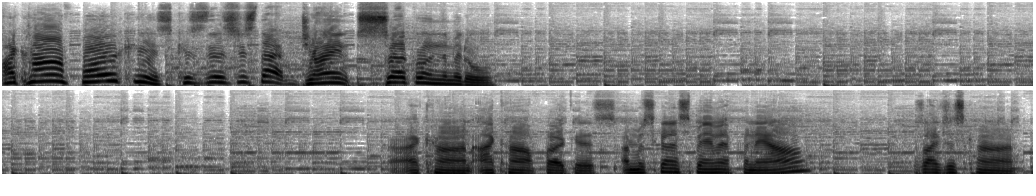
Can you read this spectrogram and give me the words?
I can't focus because there's just that giant circle in the middle. I can't, I can't focus. I'm just gonna spam it for now. Because I just can't.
